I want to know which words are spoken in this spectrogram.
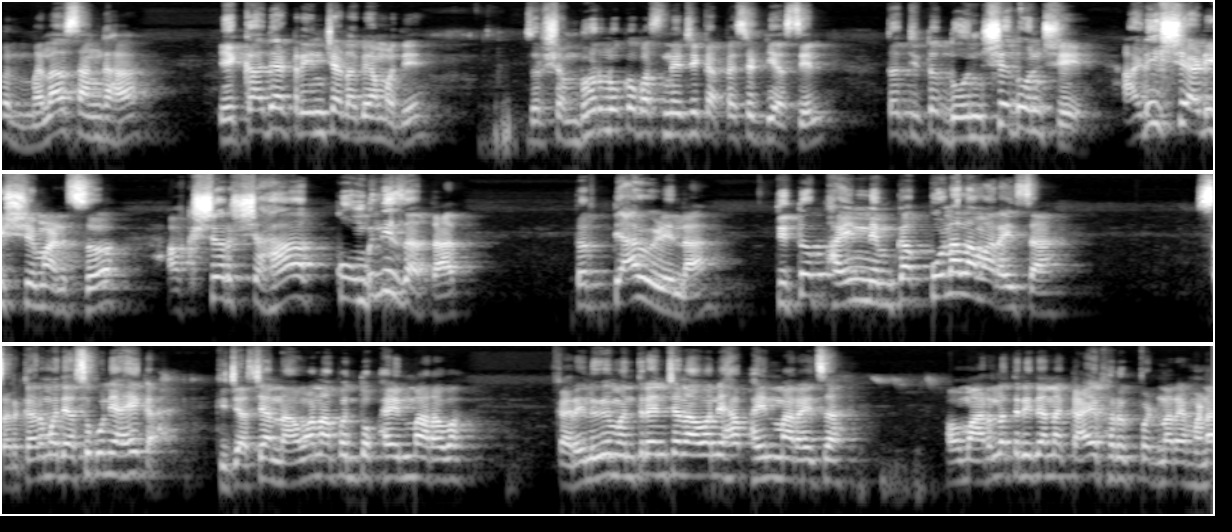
पण मला सांगा एखाद्या ट्रेनच्या डब्यामध्ये जर शंभर लोक बसण्याची कॅपॅसिटी असेल तर तिथं दोनशे दोनशे अडीचशे अडीचशे माणसं अक्षरशः कोंबली जातात. तर त्यावेळेला तिथं फाईन नेमका कोणाला मारायचा? सरकारमध्ये असं कोणी आहे का? की ज्याच्या नावानं आपण तो फाईन मारावा? का रेल्वे मंत्र्यांच्या नावाने हा फाईन मारायचा? अहो मारला तरी त्यांना काय फरक पडणार आहे म्हणा?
